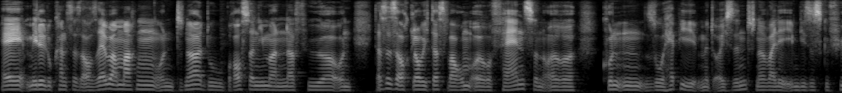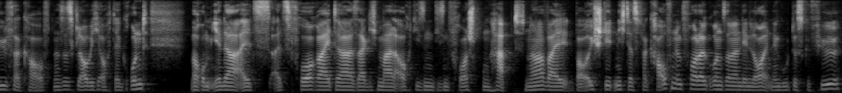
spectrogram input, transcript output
hey Mädel, du kannst das auch selber machen und ne, du brauchst da niemanden dafür. Und das ist auch, glaube ich, das, warum eure Fans und eure Kunden so happy mit euch sind, ne, weil ihr eben dieses Gefühl verkauft. Und das ist, glaube ich, auch der Grund, warum ihr da als, als Vorreiter, sage ich mal, auch diesen, diesen Vorsprung habt. Ne? Weil bei euch steht nicht das Verkaufen im Vordergrund, sondern den Leuten ein gutes Gefühl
